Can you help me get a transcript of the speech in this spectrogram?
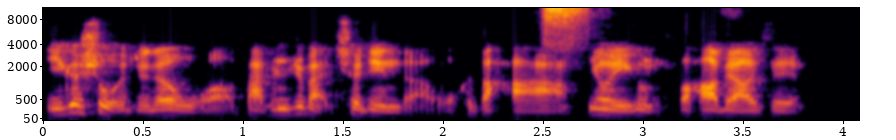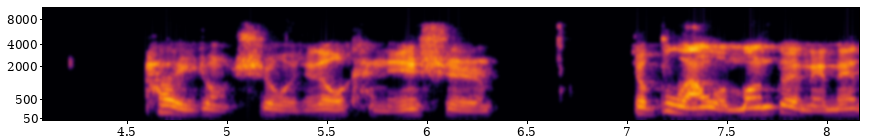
一个是我觉得我百分之百确定的，我会把它用一种符号标记；还有一种是我觉得我肯定是，就不管我蒙对没没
